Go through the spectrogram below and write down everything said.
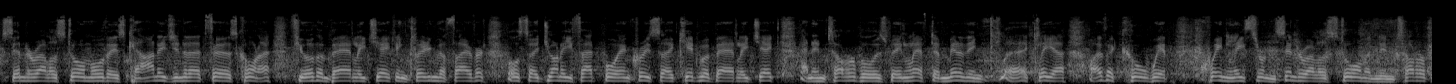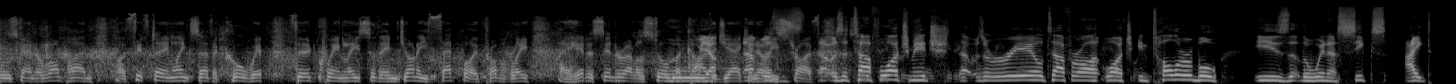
Cinderella Storm, all there's carnage into that first corner. Few of them badly checked, including the favourite. Also, Johnny Fatboy and Crusoe Kid were badly checked, and Intolerable has been left a minute in uh, clear over Cool Whip. Queen Lisa and Cinderella Storm, and Intolerable is going to romp home by 15 lengths over Cool Whip. Third, Queen Lisa, then Johnny Fatboy probably ahead of Cinderella Storm. Ooh, McIver yep, Jack that early was, strife. that was a tough watch, Mitch. That was a real tough watch. Intolerable is the winner, six, eight,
